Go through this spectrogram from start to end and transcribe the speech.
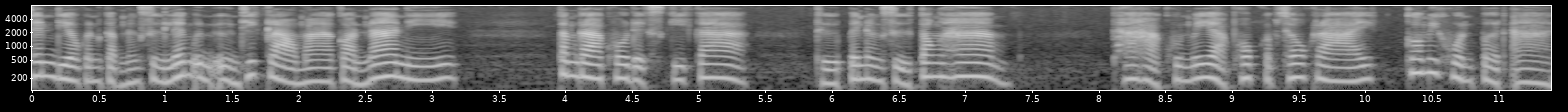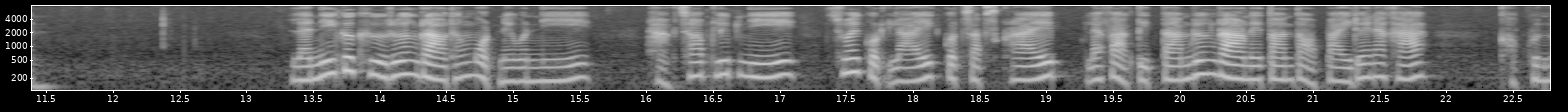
เช่นเดียวกันกับหนังสือเล่มอื่น ๆ ที่กล่าวมาก่อนหน้านี้ตำราโคเด็กซ์กิกา ถือเป็นหนังสือต้องห้าม ถ้าหากคุณไม่อยากพบกับโชคร้ายก็ไม่ควรเปิดอ่าน และนี่ก็คือเรื่องราวทั้งหมดในวันนี้ หากชอบคลิปนี้ช่วยกดไลค์ กด subscribe และฝากติดตามเรื่องราวในตอนต่อไปด้วยนะคะ ขอบคุณ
